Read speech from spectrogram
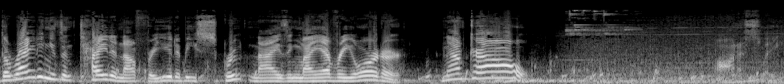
the writing isn't tight enough for you to be scrutinizing my every order. Now go! Honestly,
